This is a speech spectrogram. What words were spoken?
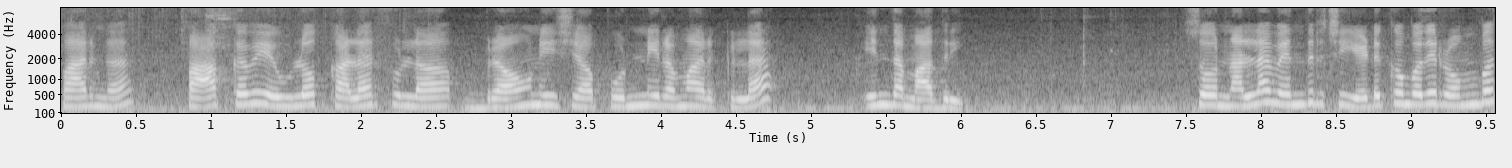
பாருங்கள் பார்க்கவே எவ்வளோ கலர்ஃபுல்லாக ப்ரௌனிஷாக பொன்னிறமாக இருக்குல்ல? இந்த மாதிரி. ஸோ நல்லா வெந்துருச்சு. எடுக்கும்போதே ரொம்ப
